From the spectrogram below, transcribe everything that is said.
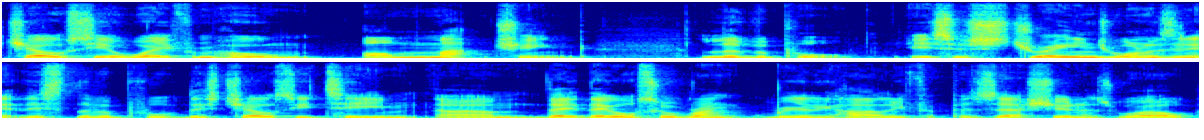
Chelsea away from home are matching Liverpool. It's a strange one, isn't it? This Liverpool, this Chelsea team, um, they they also rank really highly for possession as well,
